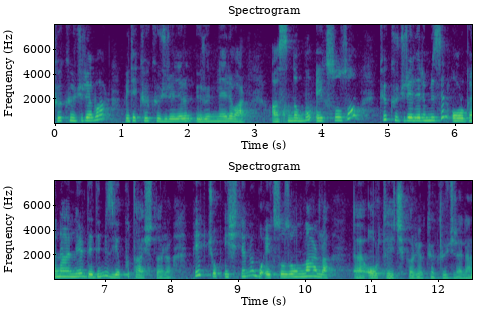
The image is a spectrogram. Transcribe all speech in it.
kök hücre var bir de kök hücrelerin ürünleri var. Aslında bu egzozom kök hücrelerimizin organelleri dediğimiz yapı taşları. Pek çok işlemi bu egzozomlarla e, ortaya çıkarıyor kök hücreler.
